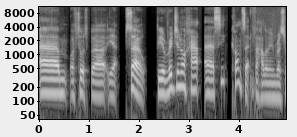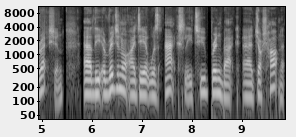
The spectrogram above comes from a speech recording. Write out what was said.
Um, I've talked about yeah. So the original ha- uh, concept for Halloween Resurrection, uh, the original idea was actually to bring back uh, Josh Hartnett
